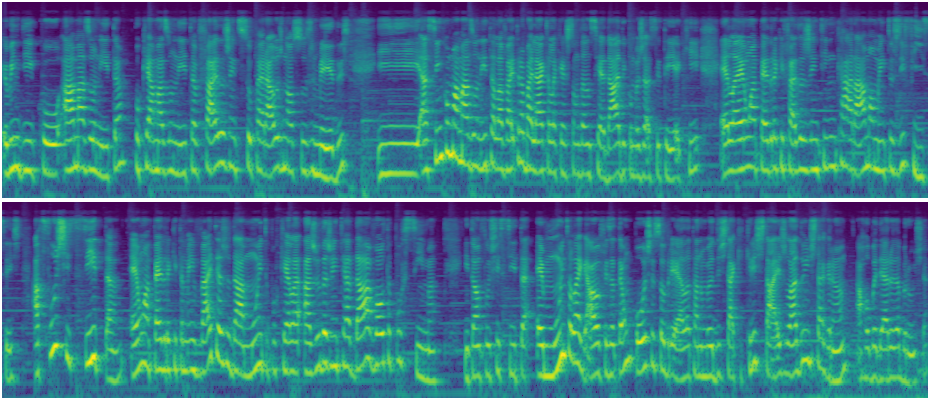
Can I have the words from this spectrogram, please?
Eu indico a Amazonita, porque a Amazonita faz a gente superar os nossos medos e assim como a Amazonita amazonita ela vai trabalhar aquela questão da ansiedade, como eu já citei aqui. Ela é uma pedra que faz a gente encarar momentos difíceis. A fuxicita é uma pedra que também vai te ajudar muito porque ela ajuda a gente a dar a volta por cima. Então a fuxicita é muito legal. Eu fiz até um post sobre ela, tá no meu destaque cristais lá do Instagram, arroba Diário da Bruxa.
